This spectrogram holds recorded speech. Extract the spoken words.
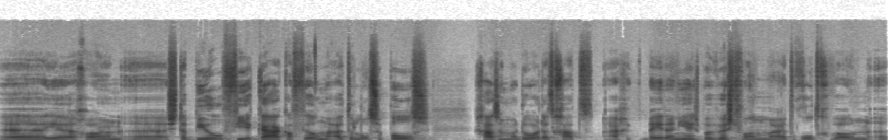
Eh, je gewoon eh, stabiel 4K kan filmen uit de losse pols. Ga ze maar door. Dat gaat, eigenlijk ben je daar niet eens bewust van, maar het rolt gewoon eh,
